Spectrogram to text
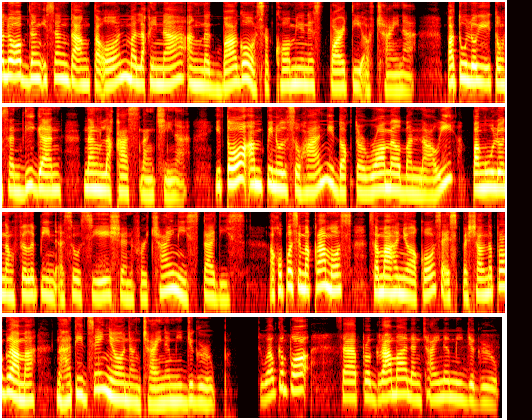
Sa loob ng isang daang taon, malaki na ang nagbago sa Communist Party of China. Patuloy itong sandigan ng lakas ng China. Ito ang pinulsuhan ni Dr. Rommel Banlawi, Pangulo ng Philippine Association for Chinese Studies. Ako po si Mac Ramos, samahan niyo ako sa espesyal na programa na hatid sa inyo ng China Media Group. Welcome po sa programa ng China Media Group.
